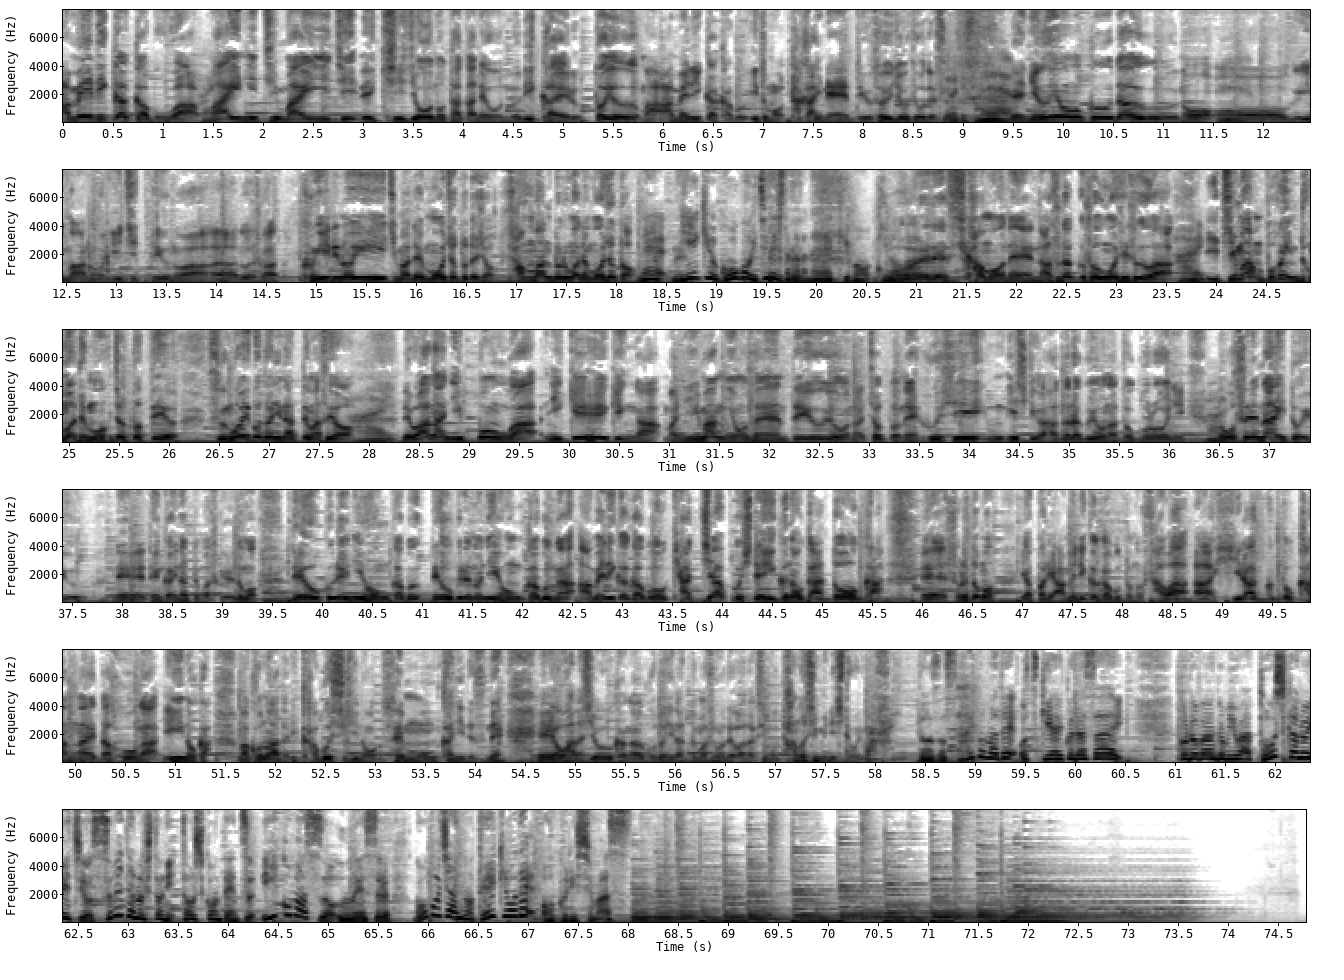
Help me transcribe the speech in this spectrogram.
アメリカ株は毎日毎日歴史上の高値を塗り替えるという、まあ、アメリカ株いつも高いねっていうそういう状況です。そうですね。えニューヨークダウの、えー、今の位置っていうのはどうですか？区切りのいい位置までもうちょっとでしょ3万ドルまでもうちょっと。ねね。29551でしたからね 基本これでしかもねナスダック総合指数は1万ポイントまでもうちょっとっていうすごいことになってますよ、はい、で我が日本は日経平均が、まあ、2万4000円っていうようなちょっとね不審意識が働くようなところに乗せないという、ね、展開になってますけれども、はい、出遅れ日本株出遅れの日本株がアメリカ株をキャッチアップしていくのかどうか、えー、それともやっぱりアメリカ株との差は開くと考えた方がいいのか、まあ、この辺り株式の専門家にですね、えー、お話を伺うことになってますので私も楽しみにしております。どうぞ最後までお付き合いください。この番組は投資家の位置を全ての人に投資コンテンツ e コマースを運営する「ゴゴジャン」の提供でお送りします。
